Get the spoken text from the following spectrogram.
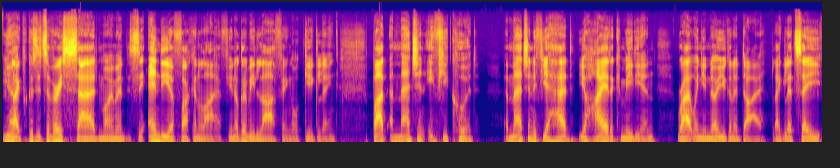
Yeah. like because it's a very sad moment. It's the end of your fucking life. You're not going to be laughing or giggling. But imagine if you could. Imagine if you had you hired a comedian right when you know you're going to die. Like let's say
